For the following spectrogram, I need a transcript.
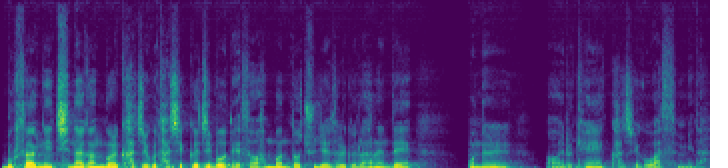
묵상이 지나간 걸 가지고 다시 끄집어내서 한 번 더 주제 설교를 하는데 오늘 어, 이렇게 가지고 왔습니다.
